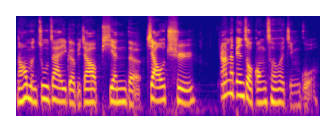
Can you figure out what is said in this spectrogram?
然后我们住在一个比较偏的郊区，然后那边走公车会经过，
